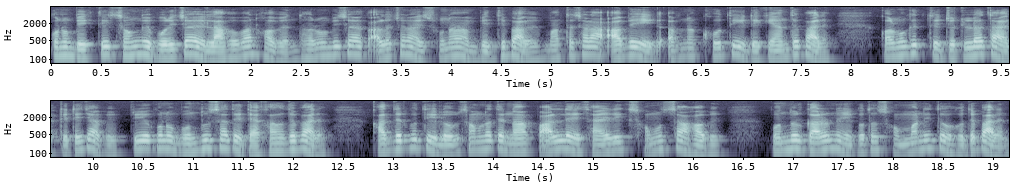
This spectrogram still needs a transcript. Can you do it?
কোনো ব্যক্তির সঙ্গে পরিচয়ে লাভবান হবেন। ধর্ম বিষয়ক আলোচনায় সুনাম বৃদ্ধি পাবে। মাত্রা ছাড়া আবেগ আপনার ক্ষতি ডেকে আনতে পারে। কর্মক্ষেত্রে জটিলতা কেটে যাবে। প্রিয় কোনো বন্ধুর সাথে দেখা হতে পারে। খাদ্যের প্রতি লোভ সামলাতে না পারলে শারীরিক সমস্যা হবে। বন্ধুর কারণে কোথাও সম্মানিত হতে পারেন।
